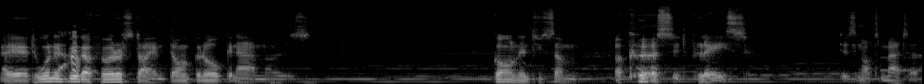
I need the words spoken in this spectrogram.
It wouldn't be the first time Tonkin Oakenhammer's gone into some accursed place. It does not matter.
